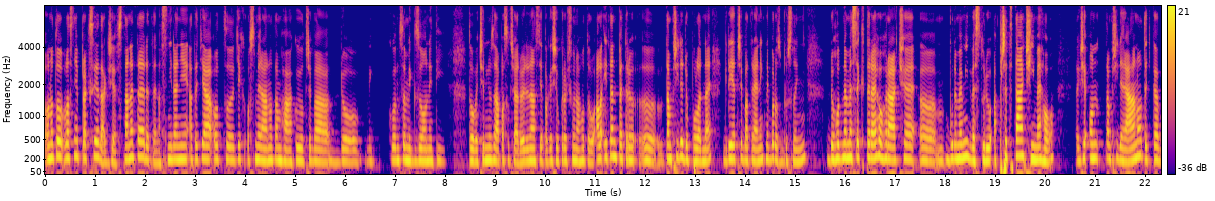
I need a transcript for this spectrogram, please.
ono to vlastně v praxi je tak, že vstanete, jdete na snídani a teď já od těch 8 ráno tam hákuju třeba do konce mixzóny tý, toho večerního zápasu třeba do 11 a pak ještě ukračuju na hotelu. Ale i ten Petr uh, tam přijde dopoledne, kdy je třeba trénink nebo rozbruslení. Dohodneme se, kterého hráče uh, budeme mít ve studiu a předtáčíme ho. Takže on tam přijde ráno, teďka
